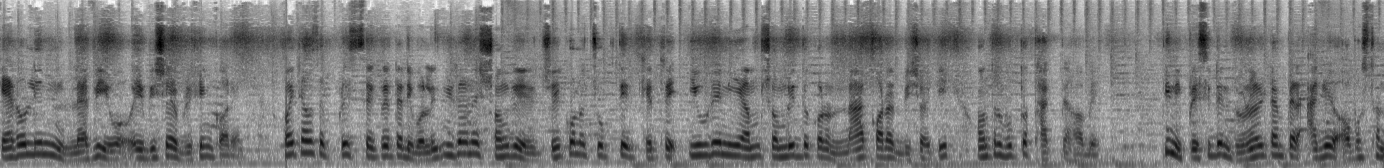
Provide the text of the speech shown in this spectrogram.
ক্যারোলিন লেভিও এই বিষয়ে ব্রিফিং করেন। হোয়াইট হাউসের প্রেস সেক্রেটারি বলেন, ইরানের সঙ্গে যে কোনো চুক্তির ক্ষেত্রে ইউরেনিয়াম সমৃদ্ধকরণ না করার বিষয়টি অন্তর্ভুক্ত থাকতে হবে। তিনি প্রেসিডেন্ট ডোনাল্ড ট্রাম্পের আগের অবস্থান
